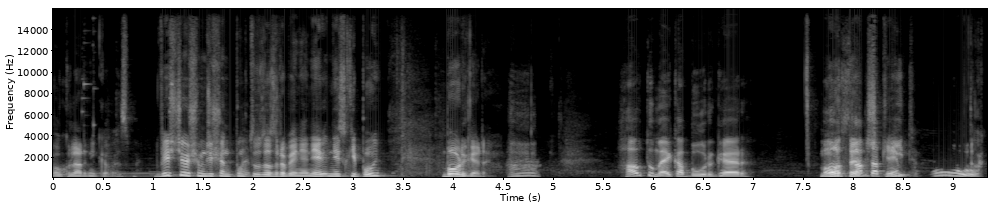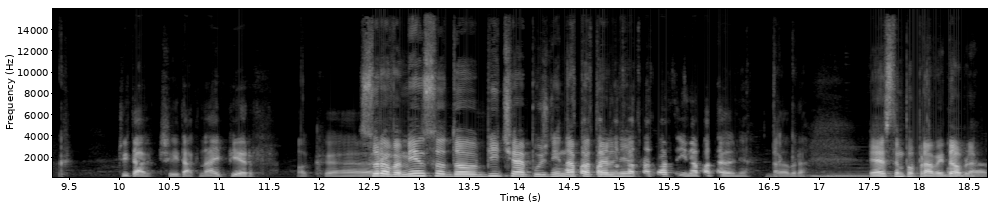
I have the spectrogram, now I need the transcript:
okularnika wezmę. 280 punktów do zrobienia, nie, nie skipuj. Burger. How to make a burger. O, Moteczkiem. Uuu. Tak. Czyli tak, czyli tak, najpierw Okej. Surowe mięso do bicia, później na Pat, pat, pat, patelnię. pat, pat, pat I na patelnię. Tak. Dobra. Ja jestem po prawej, dobra.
